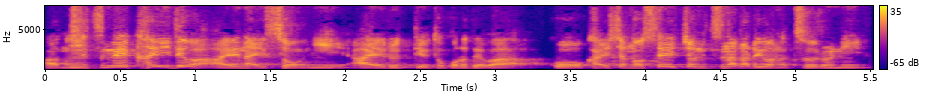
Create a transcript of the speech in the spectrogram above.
あの、うん説明会では会えない層に会えるっていうところでは、こう、会社の成長につながるようなツールに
